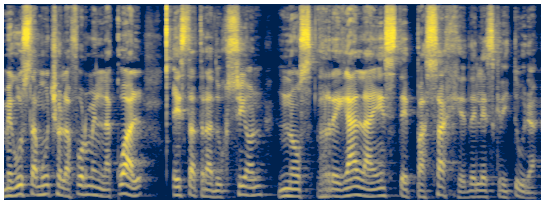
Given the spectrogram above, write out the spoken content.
Me gusta mucho la forma en la cual esta traducción nos regala este pasaje de la escritura.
